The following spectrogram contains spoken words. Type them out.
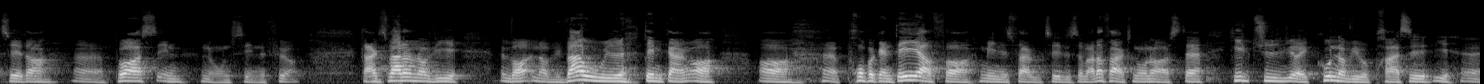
tættere på os end nogensinde før. Faktisk var der, når vi, når vi var ude dengang og og øh, propagandere for menighedsfakultetet, så var der faktisk nogle af os, der helt tydeligt, og ikke kun når vi var presset i, øh,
